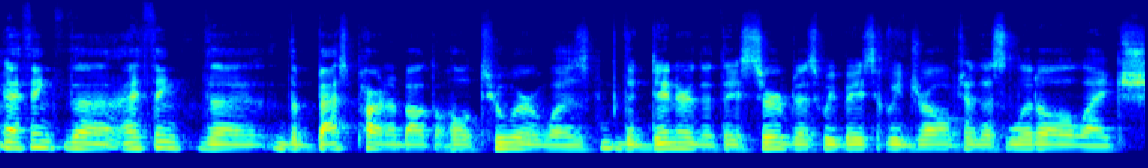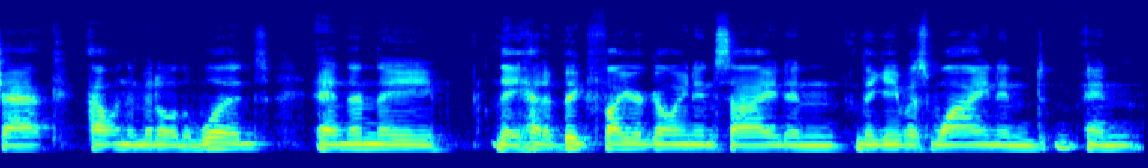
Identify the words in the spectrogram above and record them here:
I think the I think the the best part about the whole tour was the dinner that they served us. We basically drove to this little like shack out in the middle of the woods, and then they they had a big fire going inside, and they gave us wine and and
